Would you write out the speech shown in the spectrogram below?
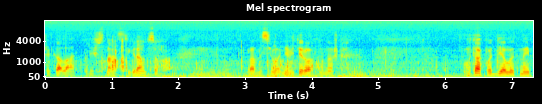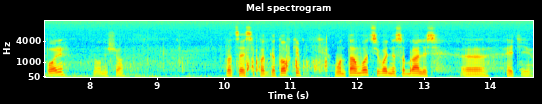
шоколад при 16 градусов. Правда, сегодня ветерок немножко. Вот так вот делают на Ипоре. Он еще в процессе подготовки. Вон там вот сегодня собрались э, эти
